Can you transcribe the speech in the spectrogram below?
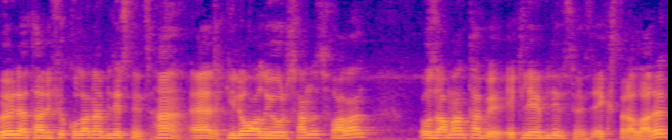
böyle tarifi kullanabilirsiniz. Ha eğer kilo alıyorsanız falan o zaman tabi ekleyebilirsiniz ekstraları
